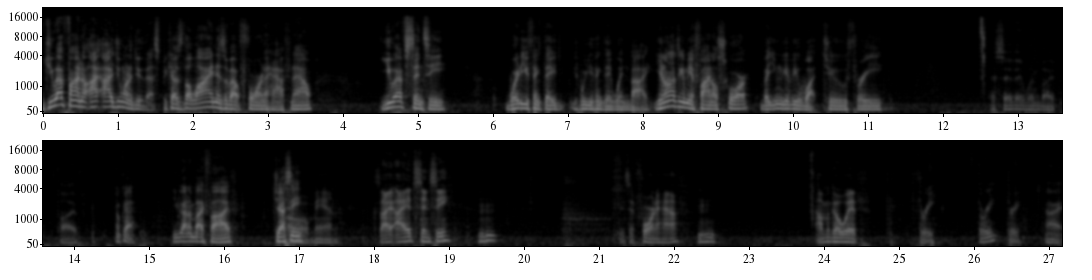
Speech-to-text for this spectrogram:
do you have final? I, I do want to do this because the line is about four and a half now. You have Cincy. Where do you think they? Where do you think they win by? You don't have to give me a final score, but you can give you what two, three. I say they win by five. Okay, you got them by five. Jesse, Oh man, because I, I had Cincy. Mm-hmm. Is it four and a half? Mm-hmm. I'm gonna go with three. three. Three. All right,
